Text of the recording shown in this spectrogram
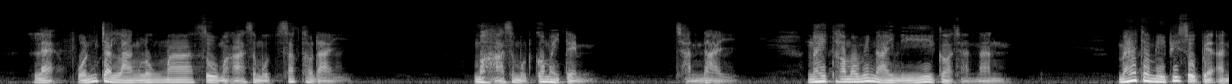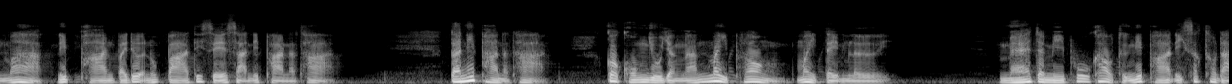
ๆ และฝนจะหลั่งลงมาสู่มหาสมุทรสักเท่าใด มหาสมุทรก็ไม่เต็ม ฉันใด ในธรรมวินัยนี้ก็ฉันนั้น แม้จะมีพิสุเป็นอันมากนิพพานไปด้วยอนุปาที่เสสานิพพานธาตุแต่นิพพานธาตุ ก็คงอยู่อย่างนั้นไม่พร่องไม่เต็มเลย แม้จะมีผู้เข้าถึงนิพพานอีกสักเท่าใด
